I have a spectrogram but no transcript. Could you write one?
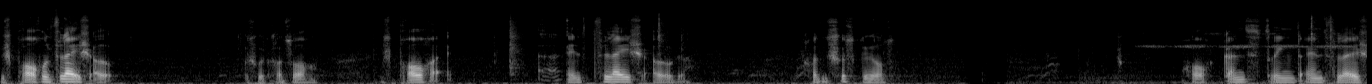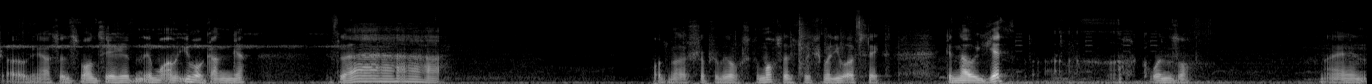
Ich brauche ein Fleisch. au- Ich wollte gerade sagen, ich brauche ein Fleischauge. Ich habe einen Schuss gehört brauche ganz dringend ein Fleischauge. Ja, sonst waren sie hier hinten immer am Übergang. Gell? Fla Warte mal, ich habe schon wieder was gemacht, jetzt drücke ich mal lieber auf 6. Genau jetzt. Ach, Grunzer. Nein.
